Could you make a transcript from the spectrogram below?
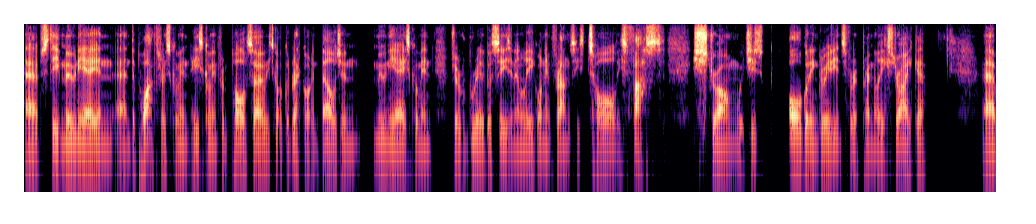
Uh, Steve Mounié and and Depoitre is coming. He's coming from Porto. He's got a good record in Belgium. Mounié's coming for a really good season in League One in France. He's tall, he's fast, he's strong, which is all good ingredients for a Premier League striker. Uh,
